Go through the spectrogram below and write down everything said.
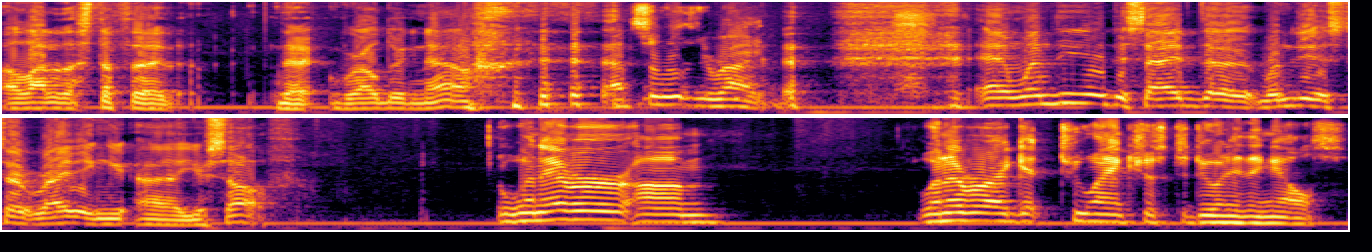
a lot of the stuff that that we're all doing now. Absolutely right. and when do you decide? Uh, when do you start writing uh, yourself? Whenever, um, whenever I get too anxious to do anything else.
